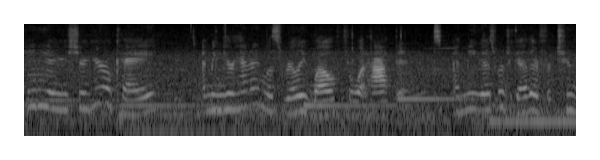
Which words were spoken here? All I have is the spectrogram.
Katie, are you sure you're okay? I mean, you're handling this really well for what happened. I mean, you guys were together for two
